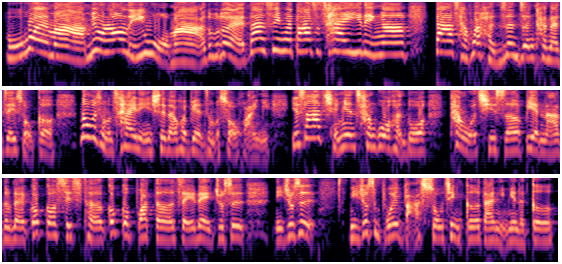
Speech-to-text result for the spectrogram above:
不会嘛，没有人要理我嘛，对不对？但是因为大家是蔡依林啊，大家才会很认真看待这一首歌。那为什么蔡依林现在会变得这么受欢迎？也是她前面唱过很多《看我七十二变》啊，对不对？Go Go Sister、Go Go Brother 这一类，就是你就是你就是不会把它收进歌单里面的歌，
